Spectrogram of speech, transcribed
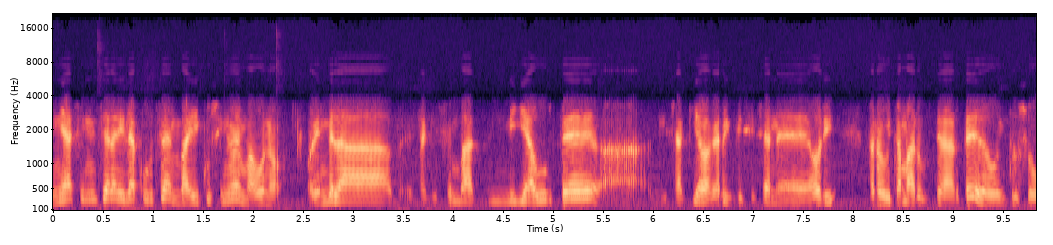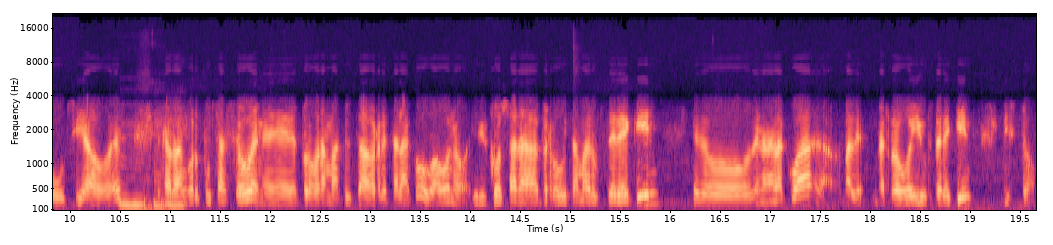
ni hasi nintzen irakurtzen, bai ikusi nuen, ba, bueno, orain dela, ez dakit zenbat mila urte, ba, gizakia bakarrik bizi zen eh, hori, berrogeita hamar urtera arte, edo inkluso gutxiago, ez? Mhm. Eta dan gorputza zegoen eh, programatuta horretarako, ba, bueno, hilko zara berrogeita hamar urterekin, edo dena delakoa, vale, berrogei urterekin, listo.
